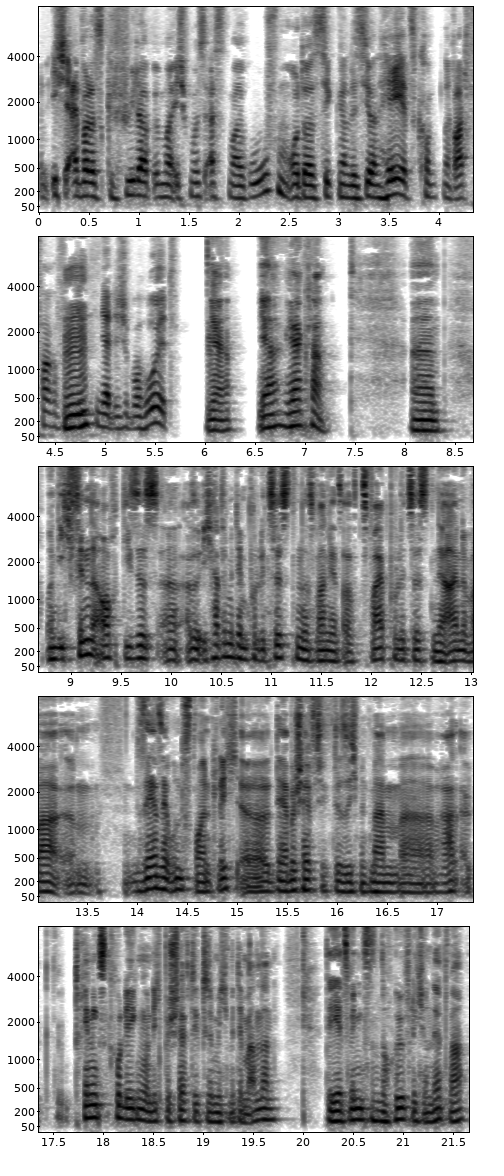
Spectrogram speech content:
und ich einfach das Gefühl habe immer, ich muss erst mal rufen oder signalisieren, hey, jetzt kommt ein Radfahrer von mhm. hinten, der dich überholt. Ja, ja, ja, klar. Ähm, und ich finde auch dieses, äh, also ich hatte mit dem Polizisten, das waren jetzt auch zwei Polizisten, der eine war ähm, sehr, sehr unfreundlich, äh, der beschäftigte sich mit meinem äh, Trainingskollegen und ich beschäftigte mich mit dem anderen, der jetzt wenigstens noch höflich und nett war.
